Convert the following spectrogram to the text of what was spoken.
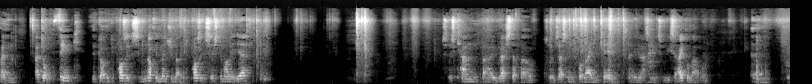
Um, I don't think they've got the deposits. Nothing mentioned about the deposit system on it yet. It says canned by Restafval, so it's asking to put that in the bin. It's not even asking me to recycle that one. Um, I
